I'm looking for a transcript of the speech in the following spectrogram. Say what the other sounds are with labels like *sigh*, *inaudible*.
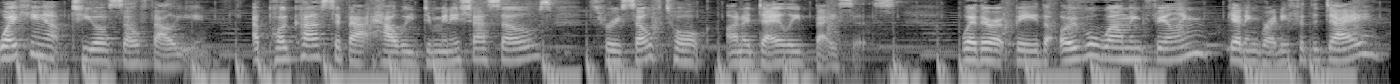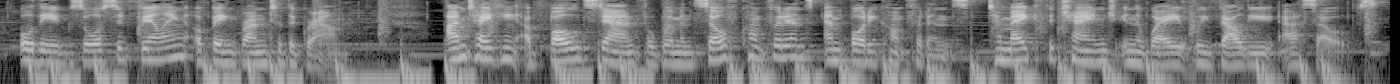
Waking Up to Your Self Value, a podcast about how we diminish ourselves through self talk on a daily basis, whether it be the overwhelming feeling getting ready for the day or the exhausted feeling of being run to the ground. I'm taking a bold stand for women's self confidence and body confidence to make the change in the way we value ourselves.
